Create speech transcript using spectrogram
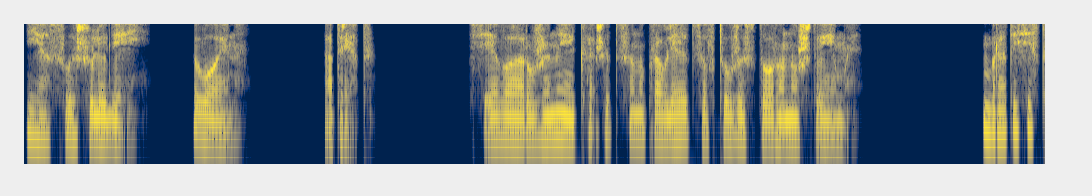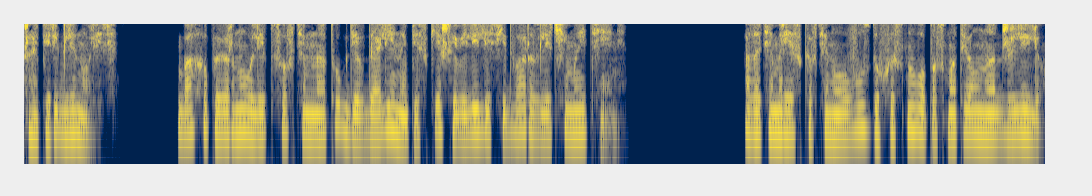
«Я слышу людей, воины, отряд. Все вооружены и, кажется, направляются в ту же сторону, что и мы. Брат и сестра переглянулись. Баха повернул лицо в темноту, где вдали на песке шевелились едва различимые тени. А затем резко втянул воздух и снова посмотрел на Джалилю.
